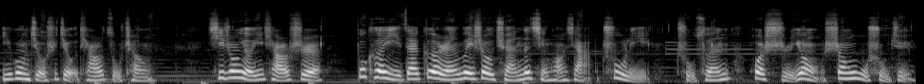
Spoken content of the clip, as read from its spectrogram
一共九十九条组成。其中有一条是不可以在个人未授权的情况下处理、储存或使用生物数据。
